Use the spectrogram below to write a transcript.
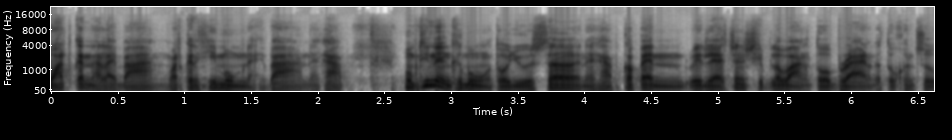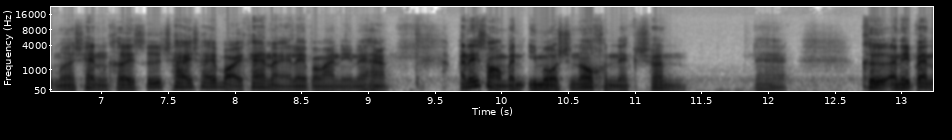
วัดกันอะไรบ้าง วัดกันที่มุมไหนบ้างนะครับ มุมที่หนึ่งคือมุมของตัว user นะครับก็เป็น relationship ระหว่างตัวแบรนด์กับตัว consumer เช่นเคยซื้อใช้ใช้บ่อยแค่ไหนอะไรประมาณนี้นะฮะอันที่สองเป็น emotional connection นะฮะคืออันนี้เป็น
